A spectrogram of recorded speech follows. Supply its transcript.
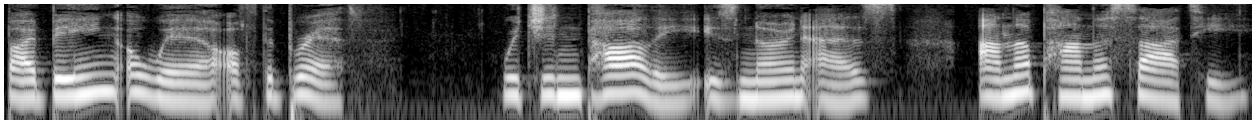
by being aware of the breath, which in Pali is known as anapanasati.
